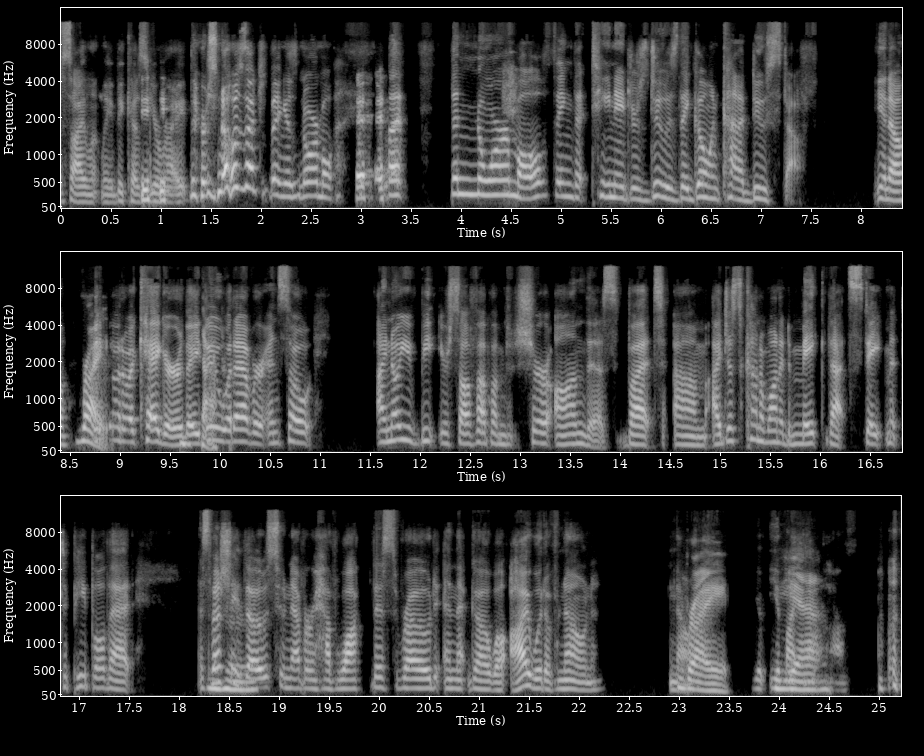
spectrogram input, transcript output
silently because you're right. There's no such thing as normal. But the normal thing that teenagers do is they go and kind of do stuff. You know, right. they go to a kegger, they exactly. do whatever. And so I know you've beat yourself up, I'm sure, on this, but um, I just kind of wanted to make that statement to people that especially mm-hmm. those who never have walked this road and that go, well, I would have known. No, right. You, you might yeah. have.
